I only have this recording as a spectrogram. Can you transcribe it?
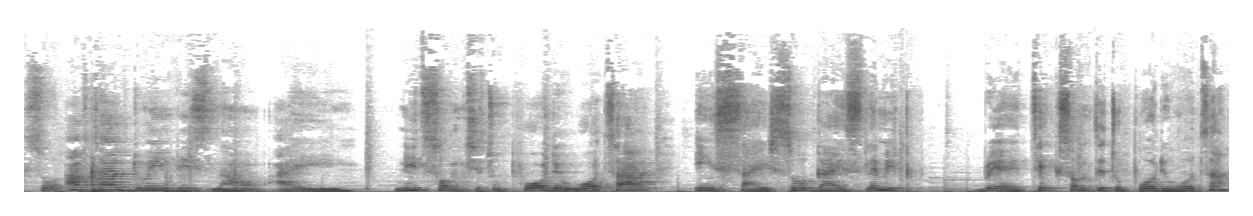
So after doing this now i need something to pour the water inside. So guys let me take something to pour the water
